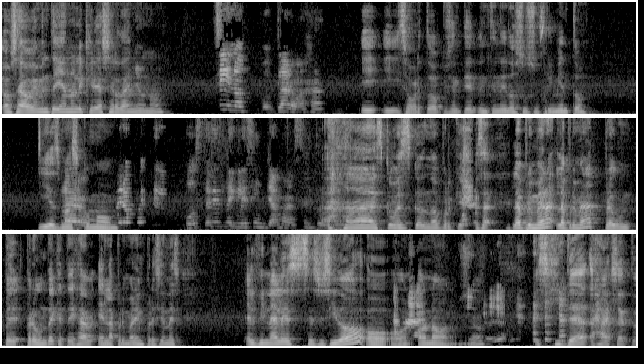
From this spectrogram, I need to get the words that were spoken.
o sea, obviamente ella no le quería hacer daño, ¿no? Sí, no, claro, ajá. Y, y sobre todo, pues entendiendo su sufrimiento. Y es más como... Pero pues el póster es la iglesia en llamas, entonces. Ajá, es como esas cosas, ¿no? Porque, o sea, la primera, la primera pregun- pregunta que te deja en la primera impresión es, ¿el final es, se suicidó o, o, o no? ¿no? ¿Es he dead? Ajá, exacto.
